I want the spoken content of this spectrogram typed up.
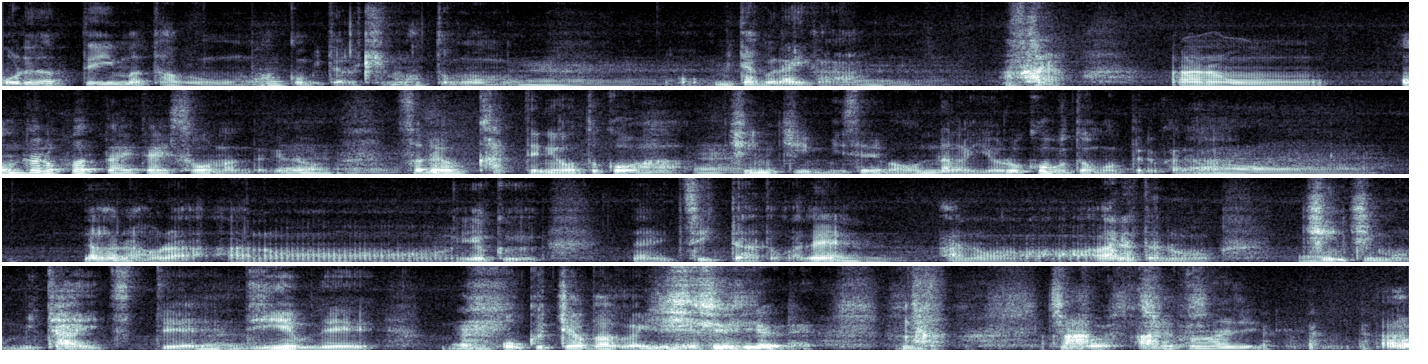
俺だって今多分マンコ見たらキモっと思うもん。うん。見たくないから。うだからあのー女の子は大体そうなんだけどんうん。それを勝手に男はうん。チンチン見せれば女が喜ぶと思ってるから。だからほらあのーよく何ツイッターとかであのーあなたのチンチンも見たいっつってうん。DM で送っちゃうバカがいるよね いるよね。あポあれと同じ？あ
